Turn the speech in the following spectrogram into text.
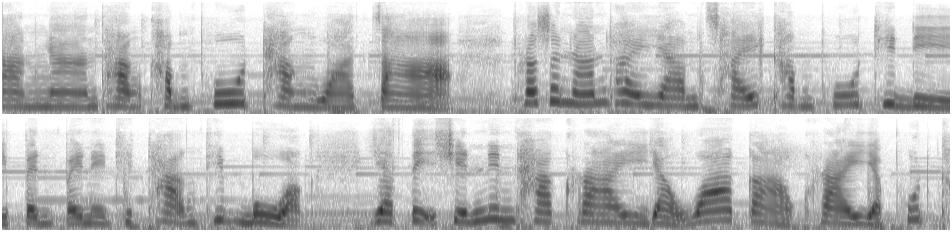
การงานทางคำพูดทางวาจา เพราะฉะนั้นพยายามใช้คำพูดที่ดีเป็นไปในทิศทางที่บวก อย่าติชินนินทาใคร อย่าว่ากล่าวใคร อย่าพูดค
